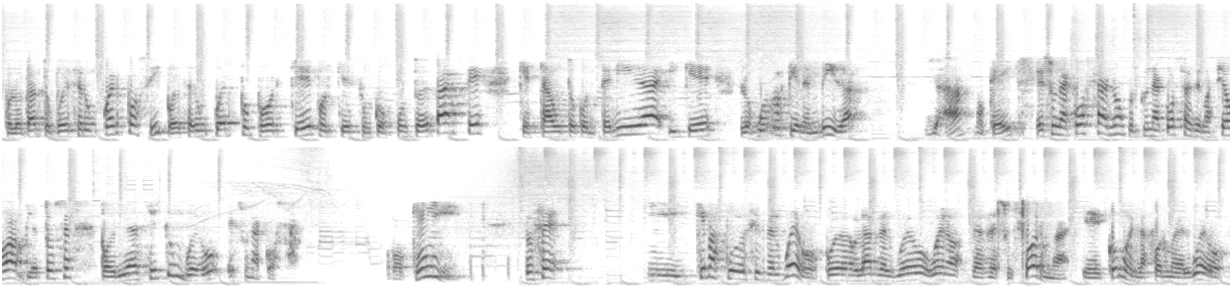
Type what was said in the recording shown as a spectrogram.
Por lo tanto, ¿puede ser un cuerpo? Sí, puede ser un cuerpo. ¿Por qué? Porque es un conjunto de partes que está autocontenida y que los huevos tienen vida ya, ok. ¿Es una cosa? No, porque una cosa es demasiado amplia. Entonces, podría decir que un huevo es una cosa. Ok. Entonces, ¿y qué más puedo decir del huevo? Puedo hablar del huevo, bueno, desde su forma. Eh, ¿Cómo es la forma del huevo?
